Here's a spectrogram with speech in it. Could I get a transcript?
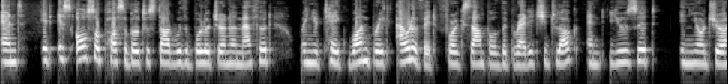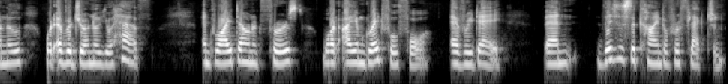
And it is also possible to start with the bullet journal method when you take one brick out of it, for example, the gratitude log, and use it in your journal, whatever journal you have, and write down at first what I am grateful for every day then this is a kind of reflection.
